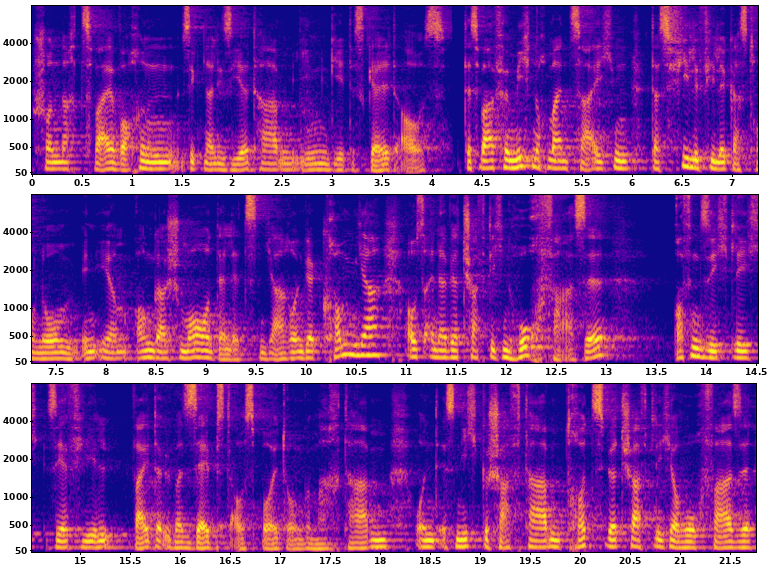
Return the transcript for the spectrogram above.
schon nach zwei Wochen signalisiert haben, ihnen geht das Geld aus. Das war für mich nochmal ein Zeichen, dass viele, viele Gastronomen in ihrem Engagement der letzten Jahre, und wir kommen ja aus einer wirtschaftlichen Hochphase, offensichtlich sehr viel weiter über Selbstausbeutung gemacht haben und es nicht geschafft haben, trotz wirtschaftlicher Hochphase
